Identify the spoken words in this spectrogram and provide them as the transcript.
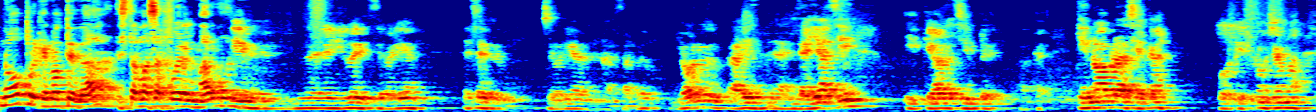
No, porque no te da, está más afuera el mármol. Sí, y le- se vería, ese se vería hasta feo. Yo ahí, de allá sí, y que abra siempre acá. Que no abra hacia acá, porque, ¿cómo se llama?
